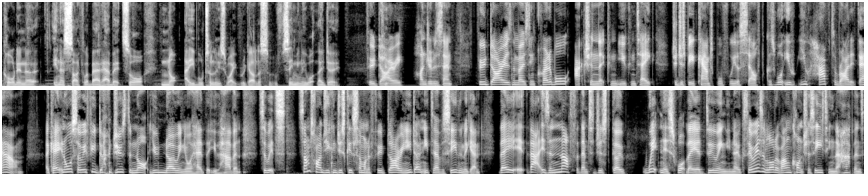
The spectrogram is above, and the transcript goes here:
caught in a in a cycle of bad habits or not able to lose weight regardless of seemingly what they do. Food diary, hundred percent. Food diary is the most incredible action that can you can take to just be accountable for yourself because what you you have to write it down. Okay. And also, if you don't choose to not, you know in your head that you haven't. So it's sometimes you can just give someone a food diary and you don't need to ever see them again. They, it, that is enough for them to just go witness what they are doing, you know, because there is a lot of unconscious eating that happens.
